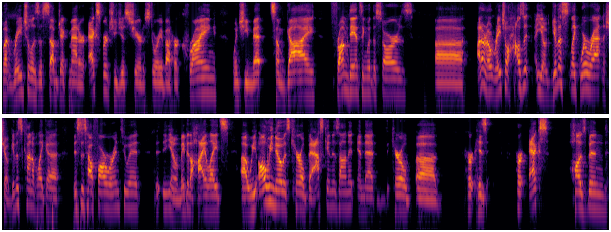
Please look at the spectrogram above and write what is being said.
but Rachel is a subject matter expert. She just shared a story about her crying when she met some guy from Dancing with the Stars. Uh, I don't know, Rachel. How's it? You know, give us like where we're at in the show. Give us kind of like a this is how far we're into it. You know, maybe the highlights. Uh, we all we know is Carole Baskin is on it, and that Carole, uh, her his her ex husband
